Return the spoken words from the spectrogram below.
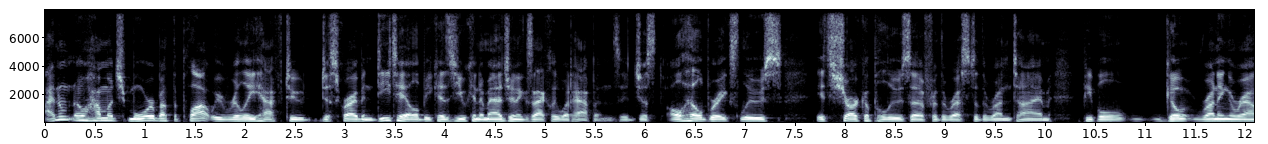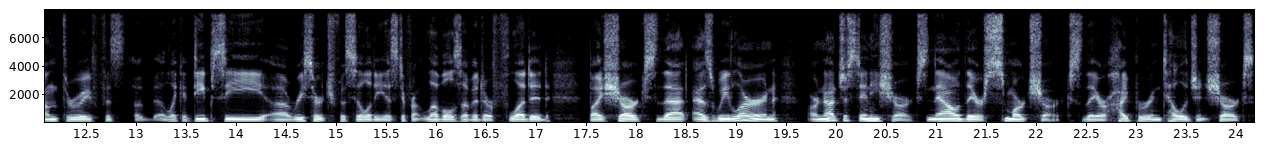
I don't know how much more about the plot we really have to describe in detail because you can imagine exactly what happens. It just all hell breaks loose. It's Sharkapalooza for the rest of the runtime. People go running around through a uh, like a deep sea uh, research facility as different levels of it are flooded by sharks that, as we learn, are not just any sharks. Now they are smart sharks. They are hyper intelligent sharks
